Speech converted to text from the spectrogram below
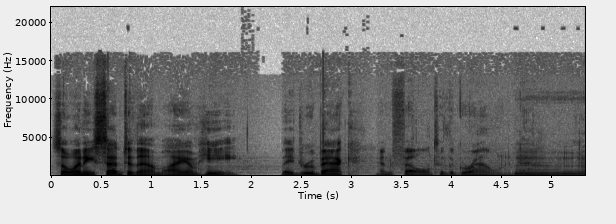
So when he said to them, I am he, they drew back and fell to the ground. Hmm.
